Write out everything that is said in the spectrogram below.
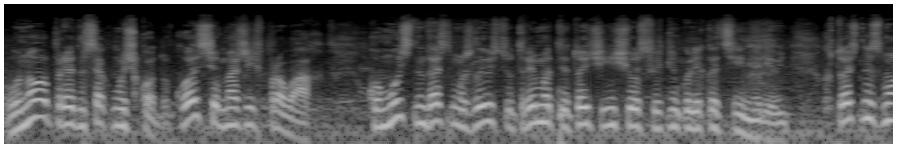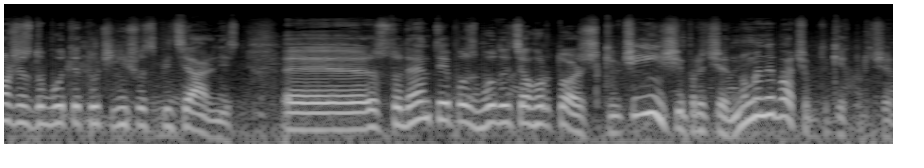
Воно принесе комусь шкоду, когось обмежить в правах, комусь не дасть можливість отримати той чи інший освітньо-кваліфікаційний рівень, хтось не зможе здобути ту чи іншу спеціальність. Е, студенти позбудуться гуртожитків чи інші причини. Ну ми не бачимо таких причин.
